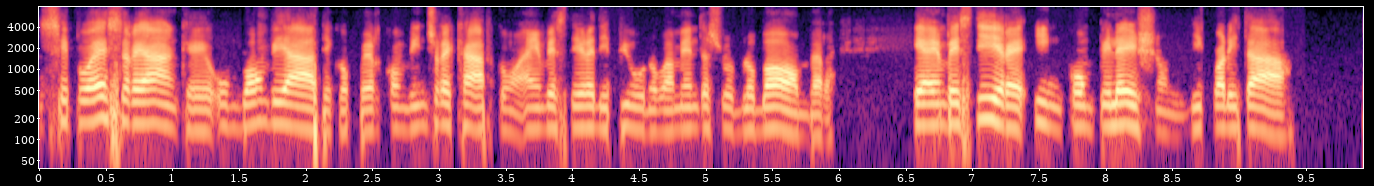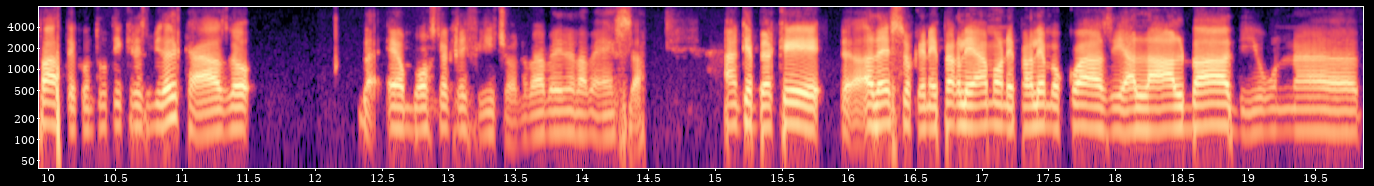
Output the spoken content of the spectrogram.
se può essere anche un buon viatico per convincere Capcom a investire di più nuovamente sul Blue Bomber e a investire in compilation di qualità fatte con tutti i crismi del caso, beh, è un buon sacrificio, va bene la messa. Anche perché eh, adesso che ne parliamo, ne parliamo quasi all'alba un, uh,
